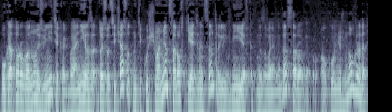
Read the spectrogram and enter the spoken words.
у которого, ну извините, как бы они, то есть вот сейчас вот на текущий момент Саровский ядерный центр или в НИЕФ так называемый, да, в Сарове, около Нижнего Новгорода,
